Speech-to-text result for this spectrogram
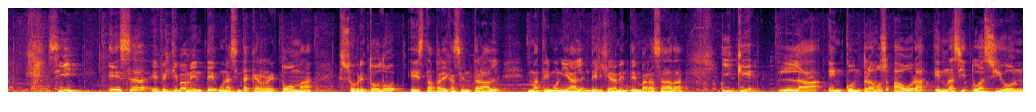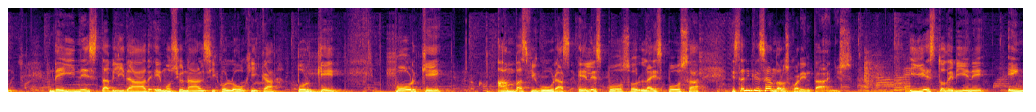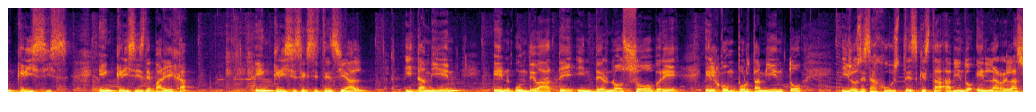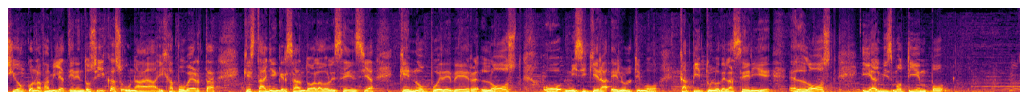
Sí, es efectivamente una cinta que retoma sobre todo esta pareja central matrimonial de ligeramente embarazada y que la encontramos ahora en una situación de inestabilidad emocional, psicológica. ¿Por qué? Porque ambas figuras, el esposo, la esposa, están ingresando a los 40 años. Y esto deviene en crisis, en crisis de pareja, en crisis existencial y también en un debate interno sobre el comportamiento y los desajustes que está habiendo en la relación con la familia. Tienen dos hijas, una hija puberta que está ya ingresando a la adolescencia, que no puede ver Lost o ni siquiera el último capítulo de la serie Lost, y al mismo tiempo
